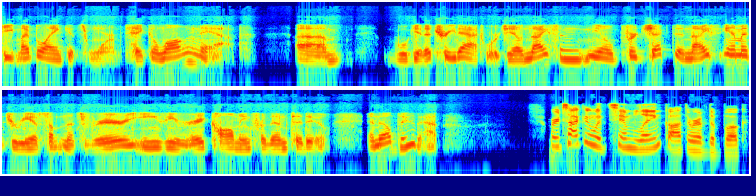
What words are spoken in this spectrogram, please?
keep my blankets warm. Take a long nap. Um, we'll get a treat afterwards. You know, nice and you know, project a nice imagery of something that's very easy, very calming for them to do, and they'll do that. We're talking with Tim Link, author of the book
